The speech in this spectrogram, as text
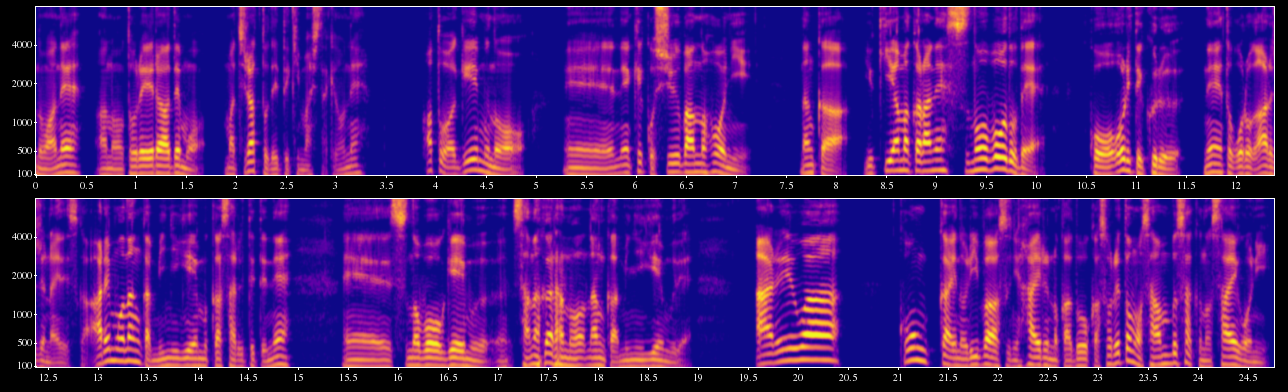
のはね、あの、トレーラーでも、まあ、ちらっと出てきましたけどね。あとはゲームの、えー、ね、結構終盤の方に、なんか、雪山からね、スノーボードで、こう、降りてくるね、ところがあるじゃないですか。あれもなんかミニゲーム化されててね、えー、スノボーゲーム、さながらのなんかミニゲームで。あれは、今回のリバースに入るのかどうか、それとも3部作の最後に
